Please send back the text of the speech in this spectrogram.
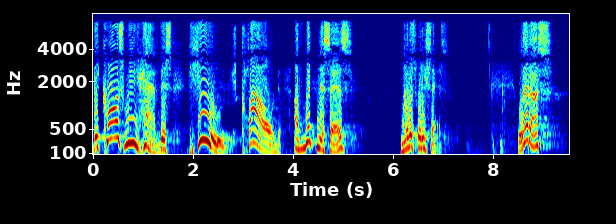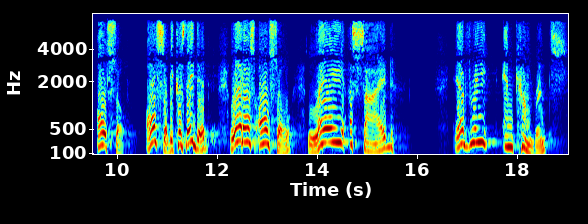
because we have this huge cloud of witnesses, notice what he says. Let us also, also, because they did, let us also lay aside every encumbrance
